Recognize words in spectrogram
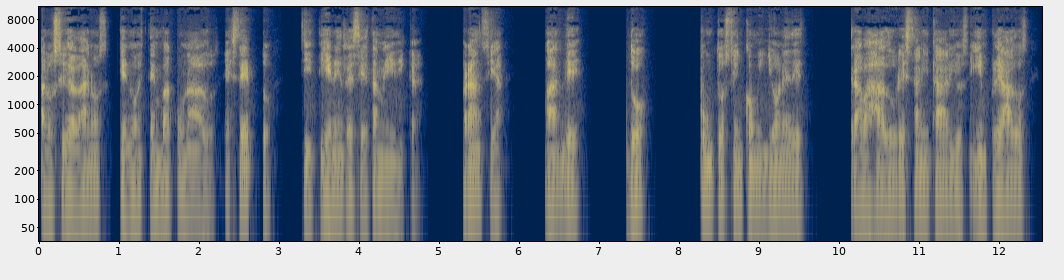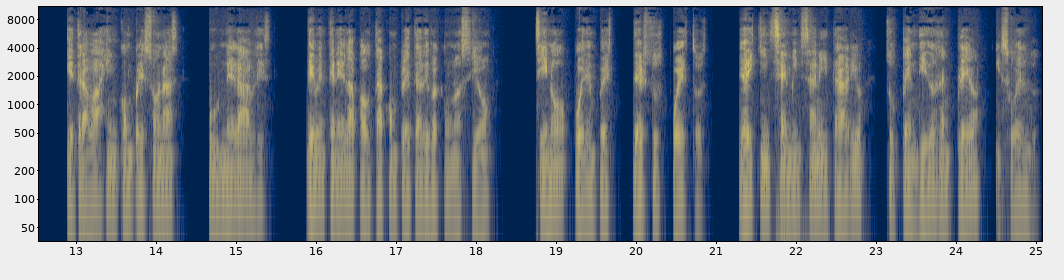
a los ciudadanos que no estén vacunados, excepto si tienen receta médica. Francia más de 2.5 millones de trabajadores sanitarios y empleados que trabajen con personas vulnerables deben tener la pauta completa de vacunación. Si no, pueden perder sus puestos. Y hay 15.000 sanitarios suspendidos de empleo y sueldo.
